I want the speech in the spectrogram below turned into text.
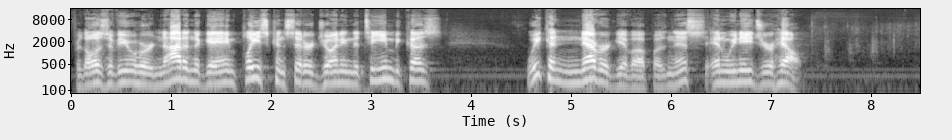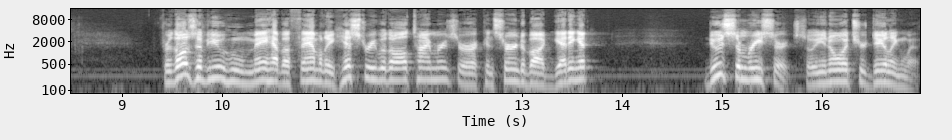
For those of you who are not in the game, please consider joining the team because we can never give up on this, and we need your help. For those of you who may have a family history with Alzheimer's or are concerned about getting it, do some research so you know what you're dealing with.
